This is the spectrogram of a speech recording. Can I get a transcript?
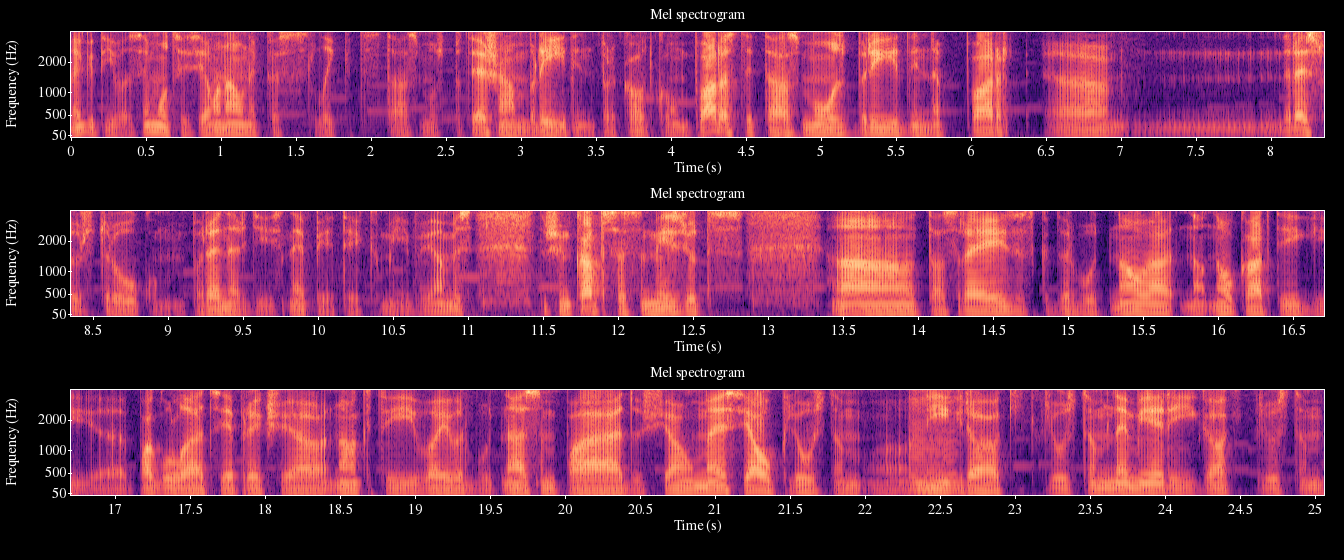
negatīvās emocijas jau nav nekas slikts. Tās mums patiešām brīdina par kaut ko. Parasti tās mūs brīdina par uh, resursu trūkumu, par enerģijas nepietiekamību. Jā. Mēs šim, katrs esam izjutis uh, tās reizes, kad varbūt nav, nav, nav kārtīgi pagulēts iepriekšējā naktī, vai varbūt neesam pēduši. Jā, mēs jau kļūstam uh, nīgrāki, kļūstam nemierīgāki, kļūstam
